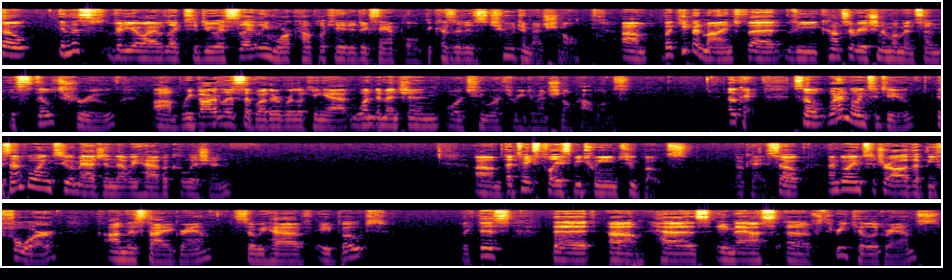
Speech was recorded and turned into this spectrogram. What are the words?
so in this video I would like to do a slightly more complicated example because it is two-dimensional. Um, but keep in mind that the conservation of momentum is still true um, regardless of whether we're looking at one dimension or two or three dimensional problems. Okay so what I'm going to do is I'm going to imagine that we have a collision um, that takes place between two boats. Okay so I'm going to draw the before on this diagram. So we have a boat like this that um, has a mass of three kilograms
